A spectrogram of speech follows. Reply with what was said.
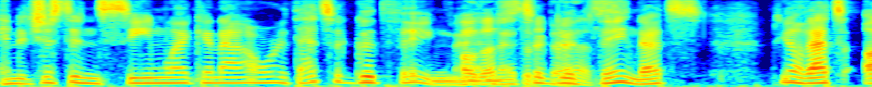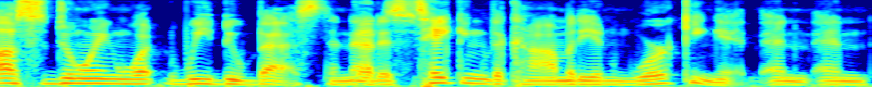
and it just didn't seem like an hour that's a good thing man. Oh, that's the a good thing. That's you know that's us doing what we do best and that is That's- taking the comedy and working it and and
